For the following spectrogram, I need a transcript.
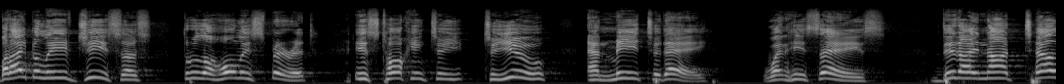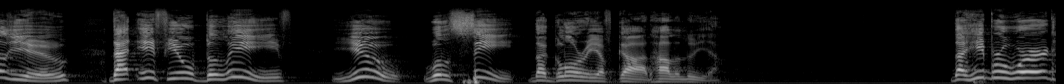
but I believe Jesus, through the Holy Spirit, is talking to, to you and me today when he says, Did I not tell you that if you believe, you will see the glory of God? Hallelujah. The Hebrew word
